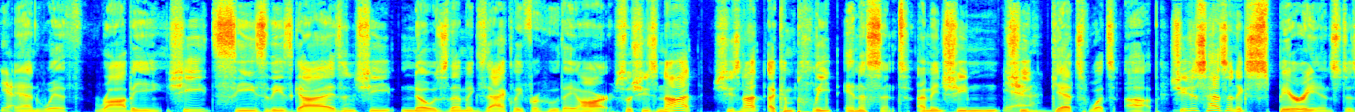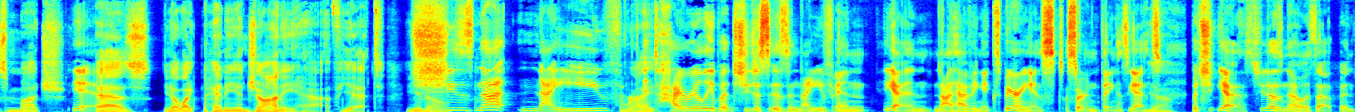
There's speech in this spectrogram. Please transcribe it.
Yeah. and with Robbie, she sees these guys and she knows them exactly for who they are. So she's not she's not a complete innocent. I mean, she she gets what's up. She just hasn't experienced as much Yeah. as, you know, like Penny and Johnny have yet, you know. she's not naive Right. entirely, but she just isn't naive and yeah, and not having experienced certain things yet. Yeah. But she, yeah, she does know what's up, and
